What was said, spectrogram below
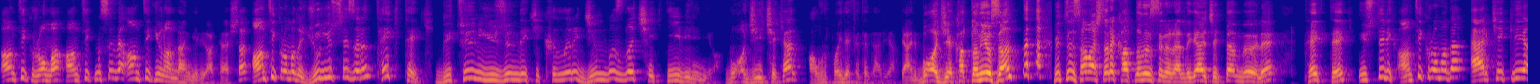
antik Roma, antik Mısır ve antik Yunan'dan geliyor arkadaşlar. Antik Roma'da Julius Caesar'ın tek tek bütün yüzündeki kılları cımbızla çektiği biliniyor. Bu acıyı çeken Avrupa'yı da fetheder ya. Yani bu acıya katlanıyorsan bütün savaşlara katlanırsın herhalde gerçekten böyle tek tek. Üstelik antik Roma'da erkekliğe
